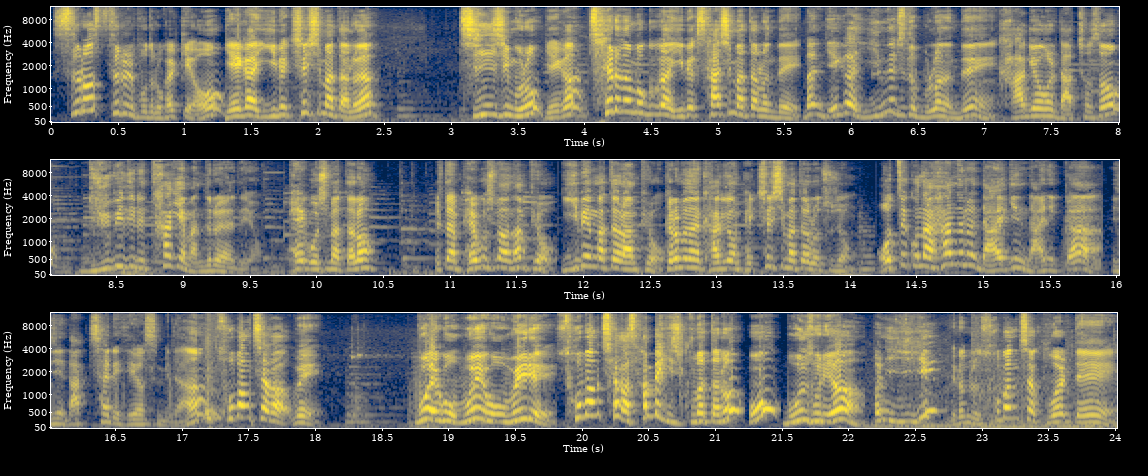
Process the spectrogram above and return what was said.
스러스터를 보도록 할게요. 얘가 270만 달러야? 진심으로? 얘가? 체르노모그가 240만 달러인데 난 얘가 있는지도 몰랐는데 가격을 낮춰서 뉴비들이 타게 만들어야 돼요 150만 달러? 일단 150만 한 표, 200만 달러 한 표. 그러면 가격은 170만 달러 조정. 어쨌거나 하늘은 날긴 나니까 이제 낙찰이 되었습니다. 소방차가 왜? 뭐야 이거 왜 이거 왜 이래 소방차가 329만 달러? 어? 뭔 소리야? 아니 이게? 여러분들 소방차 구할 때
